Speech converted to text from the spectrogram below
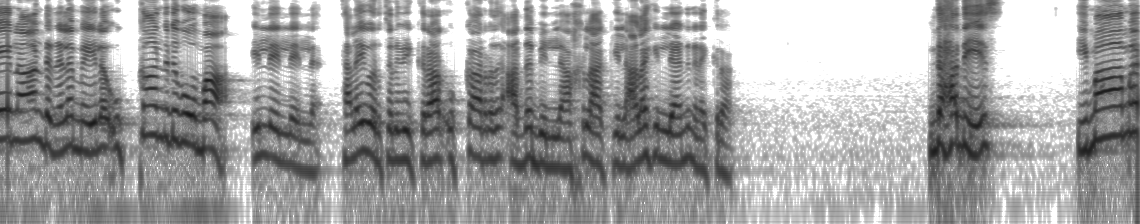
ஏழாண்டு நிலைமையில் உட்கார்ந்துடுவோமா? இல்லை இல்லை இல்லை. தலைவர் தொழுவிக்கிறார் உட்கார்றது அதபில்ல அஹ்லாக்கில் அழகில்லைன்னு நினைக்கிறார். இந்த ஹதீஸ் இமாம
